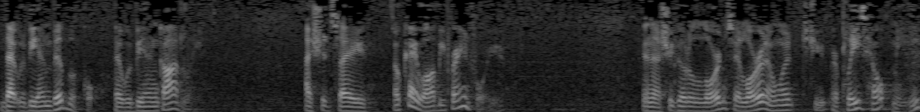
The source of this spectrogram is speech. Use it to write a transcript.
That would be unbiblical. That would be ungodly. I should say, okay, well, I'll be praying for you. And I should go to the Lord and say, Lord, I want you, or please help me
